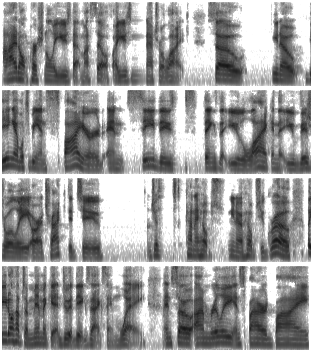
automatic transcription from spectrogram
i don't personally use that myself i use natural light so you know being able to be inspired and see these things that you like and that you visually are attracted to just kind of helps you know helps you grow but you don't have to mimic it and do it the exact same way. And so i'm really inspired by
